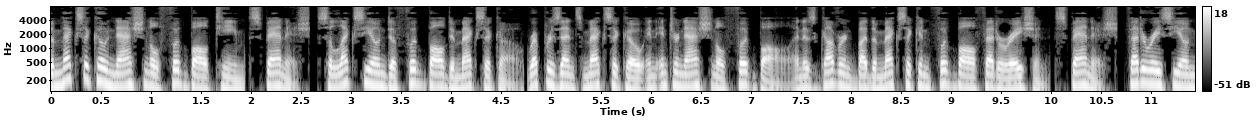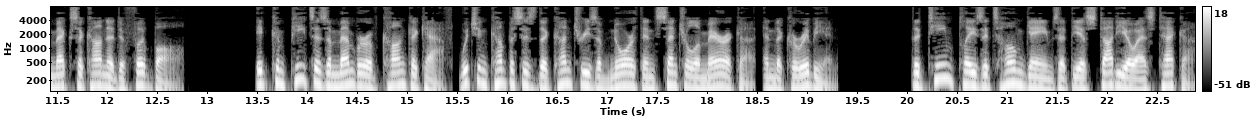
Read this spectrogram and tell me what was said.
The Mexico national football team Spanish, Selección de Fútbol de Mexico represents Mexico in international football and is governed by the Mexican Football Federation Spanish, Federación Mexicana de Fútbol. It competes as a member of CONCACAF, which encompasses the countries of North and Central America, and the Caribbean. The team plays its home games at the Estadio Azteca.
